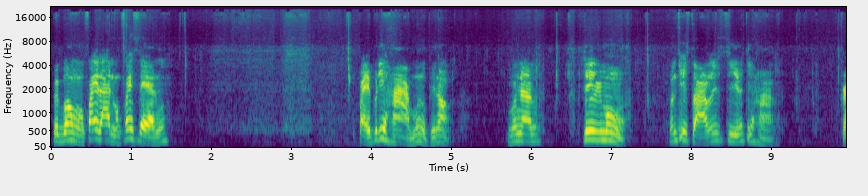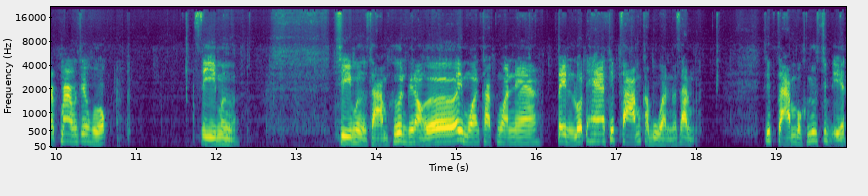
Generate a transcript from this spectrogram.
ไปเบิ่งบังไฟลานบังไฟแสน ไปพอดีหามือพี่น้องวันนั้นสี่มือวันที่สามวันที่สี่วันที่ห้า กลับมาวันที่หกสี่หมือสี่หมือสามขึ้นพี่น้องเอ้ยมวนคักมวนแน่เต้นรถแห่สิบสามขบวนวะสันสิบสามบอกคือสิบเอ็ด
